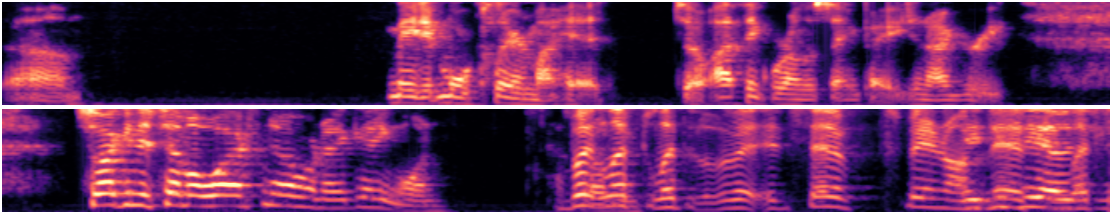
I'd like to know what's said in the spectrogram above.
um, made it more clear in my head. So I think we're on the same page, and I agree. So I can just tell my wife, no, we're not getting one. That's but let's let instead of spinning on this, yeah, let's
